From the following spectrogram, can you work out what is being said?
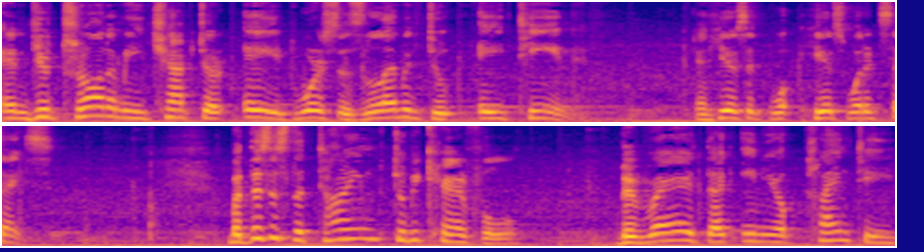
in Deuteronomy chapter 8, verses 11 to 18. And here's, it, here's what it says But this is the time to be careful. Beware that in your plenty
